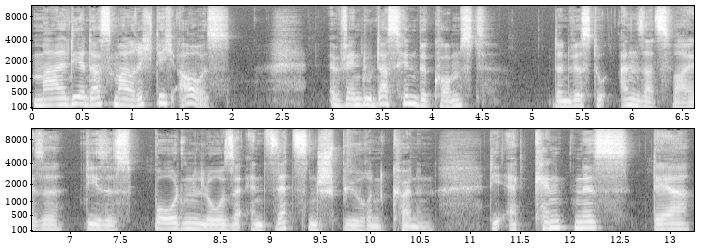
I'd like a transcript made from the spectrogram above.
Mal dir das mal richtig aus. Wenn du das hinbekommst, dann wirst du ansatzweise dieses bodenlose Entsetzen spüren können, die Erkenntnis der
